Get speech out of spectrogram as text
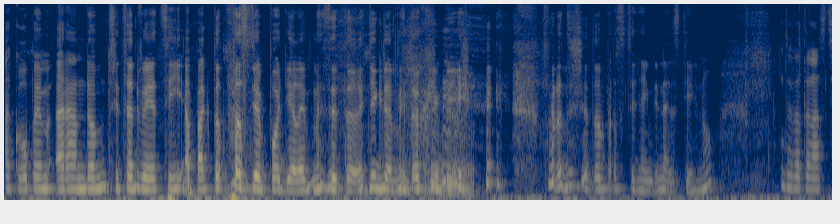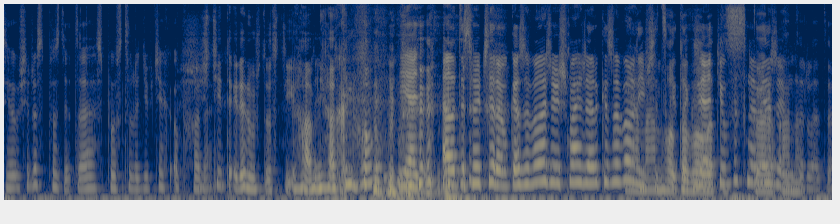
a koupím random 30 věcí a pak to prostě podělím mezi to, někde mi to chybí, protože to prostě někdy nestihnu. 19. už je dost pozdě, to je spoustu lidí v těch obchodech. Příští týden už to stíhám nějak, no. já, ale ty jsi včera ukazovala, že už máš dárky zabalný všechny, takže já ti vůbec skoro, nevěřím ano. tohleto.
